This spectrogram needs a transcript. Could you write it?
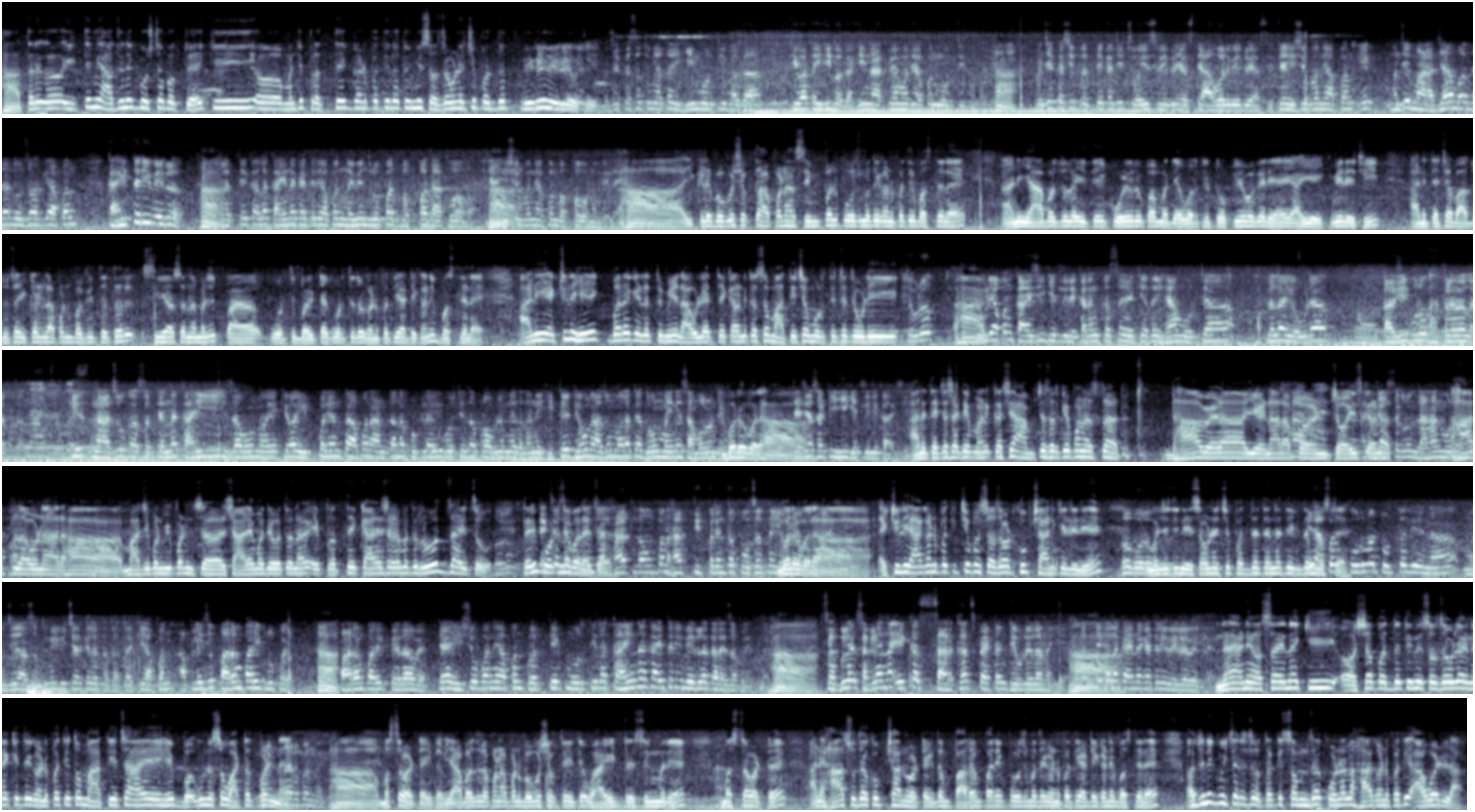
हां तर इथे मी अजून एक गोष्ट बघतोय की म्हणजे प्रत्येक गणपतीला तुम्ही सजवण्याची पद्धत वेगळी वेगळी होती. म्हणजे कसं तुम्ही आता ही मूर्ती बघा किंवा आता ही बघा ही नाटव्यामध्ये आपण मूर्ती बनवली. हां. म्हणजे कशी प्रत्येकाची चॉईस वेगळी असते आवड वेगळी असते. त्या हिशोबाने आपण एक म्हणजे माझ्या मतानुसार की आपण काहीतरी वेगळं हां. प्रत्येकाला काही ना काहीतरी आपण नवीन रूपात बाप्पा दाखवावा. या हां. हिशोबाने आपण बाप्पा बनवलेला आहे. हा इकडे बघू शकतो आपण हा सिंपल पोजमध्ये गणपती बसलेला आहे. आणि या बाजूला इथे कोळी रूपामध्ये. वरती टोपी वगैरे आहे आई एकविरेची. आणि त्याच्या बाजूच्या इकडला आपण बघितलं तर सिंहासना म्हणजे पा वरती बैठकवरती तो गणपती या ठिकाणी बसलेला आहे. आणि ॲक्च्युली हे एक बरं केलं तुम्ही लावल्यात ते कारण कसं मातीच्या मूर्तीचं तेवढी तेवढं हां. तेवढी आपण काळजी घेतलेली आहे कारण कसं आहे की आता ह्या मूर्त्या आपल्याला एवढ्या काळजीपूर्वक हाताळाव्या लागतात. नाजूक की नाजूक असतात त्यांना काहीही इजा होऊ नये किंवा इथपर्यंत आपण आणताना कुठल्याही गोष्टीचा प्रॉब्लेम नाही झाला. आणि इथे ठेवून अजून मला त्या दोन महिने सांभाळून ठेवा बरोबर हा. त्याच्यासाठी ही घेतलेली काळजी. आणि त्याच्यासाठी म्हणजे कसे आमच्यासारखे पण असतात. दहा वेळा येणार आपण. चॉईस करणार करून लहान मुलं हात लावणार हा. माझी पण मी पण श- शाळेमध्ये होतो ना एक प्रत्येक काळ्या शाळेमध्ये रोज जायचो. तरी पोट नाही त्याच्यासाठी भरायचं. म्हणजे हात लावून पण हात तिथपर्यंत पोहोचत नाही एवढी बरोबर आपण काळजी. हा ऍक्च्युली या गणपतीची पण सजावट खूप छान केलेली आहे. हो, बरोबर. म्हणजे ती नेसवण्याची पद्धत आहे ना ती हे एकदम मस्त आपण आहे. पूर्ण टोटली आहे ना म्हणजे असं तुम्ही विचार केला ना आता की आपण आपले जे पारंपरिक रूप आहेत हा पारंपरिक पेरावे आहेत त्या हिशोबाने आपण प्रत्येक मूर्तीला काही ना काहीतरी वेगळं करायचा प्रयत्न. हा सगळ्या सगळ्यांना एकच सारखाच पॅटर्न ठेवलेला नाहीये हा. प्रत्येकाला काही ना काहीतरी वेगळं वेगळं. नाही आणि असं आहे ना की अशा पद्धतीने सजवलं आहे ना की ते गणपती तो मातीचा आहे हे बघून असं वाटत पण नाही नाही. हा मस्त वाटतं एकदम या बाजूला पण आपण बघू शकतो इथे व्हाईट ड्रेसिंगमध्ये आहे मस्त वाटतंय आणि हा सुद्धा खूप छान वाटतं एकदम पारंपरिक पोजमध्ये गणपती या ठिकाणी बसलेला आहे अजून एक विचारायचं होतं की समजा कोणाला हा गणपती आवडला.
